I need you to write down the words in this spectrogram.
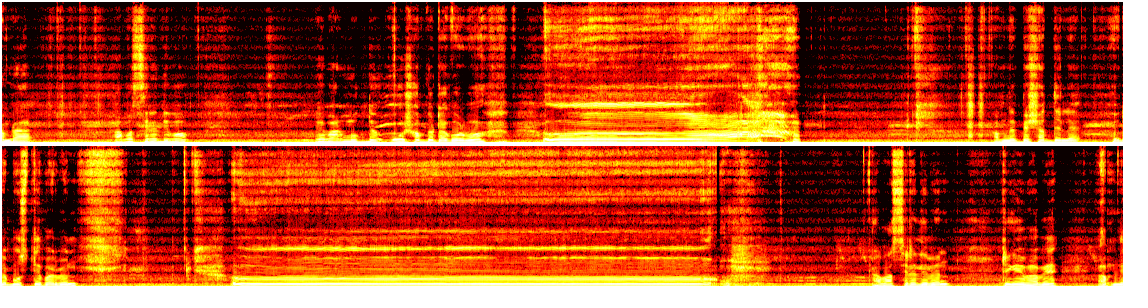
আমরা আবার ছেড়ে দিব। এবার মুখ দিয়ে ও শব্দটা করব। ও আপনার প্রেশার দিলে এটা বুঝতে পারবেন। ও আবার ছেড়ে দেবেন। ঠিক এইভাবে আপনি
